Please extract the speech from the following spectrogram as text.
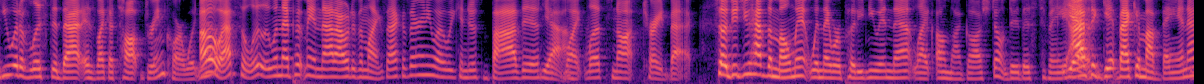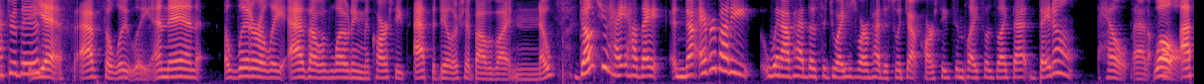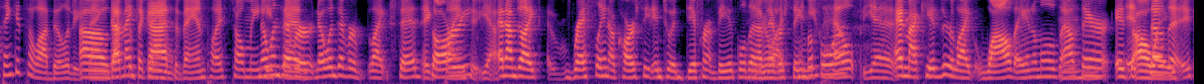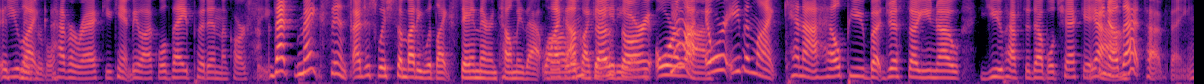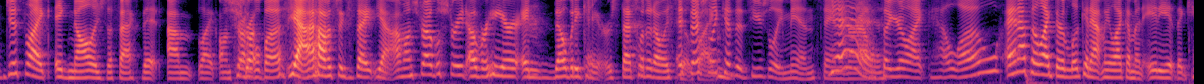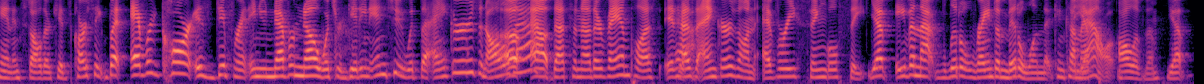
you would have listed that as like a top dream car, wouldn't you? Oh, absolutely. When they put me in that, I would have been like, Zach, is there any way we can just buy this? Yeah. Like, let's not trade back. So did you have the moment when they were putting you in that, like, oh my gosh, don't do this to me. I have to get back in my van after this. Yes, absolutely. And then literally as I was loading the car seats at the dealership, I was like, nope. Don't you hate how they? No, everybody when I've had those situations where I've had to switch out car seats in places like that, they don't help at Well, all. Well, I think it's a liability thing. Oh, that That's makes what the guy at the van place told me. no He one's said- ever no one's ever like said sorry to- yeah. and i'm like wrestling a car seat into a different vehicle that i've never like, seen "Can you before help? Yes. and my kids are like wild animals out Mhm. there it's, It's, always so that if you miserable. like have a wreck, you can't be like, well, they put in the car seat. that makes sense i just wish somebody would like stand there and tell me that while like I look I'm like so an idiot. sorry, or Yeah. like, or even like, can I help you? But just so you know, you have to double check it. You know that type thing. just like acknowledge the fact that I'm like on stru- Struggle bus. Yeah, I was fixing to say, yeah, I'm on struggle street over here, and nobody cares. That's what it always feels Especially like. because it's usually men standing around. So you're like, hello. And I feel like they're looking at me like I'm an idiot that can't install their kid's car seat. But every car is different, and you never know what you're getting into with the anchors and all of Oh, that. out. That's another van plus. It has Yeah. anchors on every single seat. Yep, even that little random middle one that can come Yep, out. All of them. Yep,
